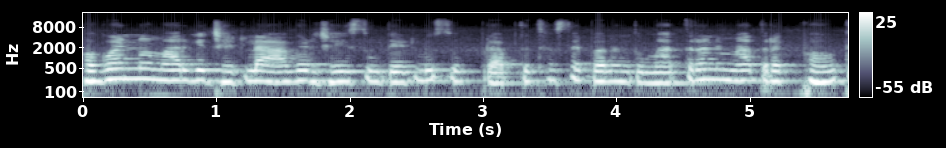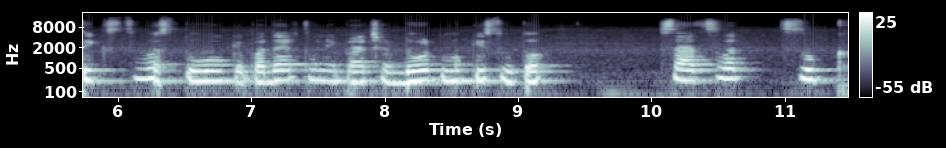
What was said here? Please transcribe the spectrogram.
ભગવાનના માર્ગે જેટલા આગળ જઈશું તેટલું સુખ પ્રાપ્ત થશે, પરંતુ માત્ર ને માત્ર ભૌતિક વસ્તુઓ કે પદાર્થોની પાછળ દોટ મૂકીશું તો શાશ્વત સુખ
